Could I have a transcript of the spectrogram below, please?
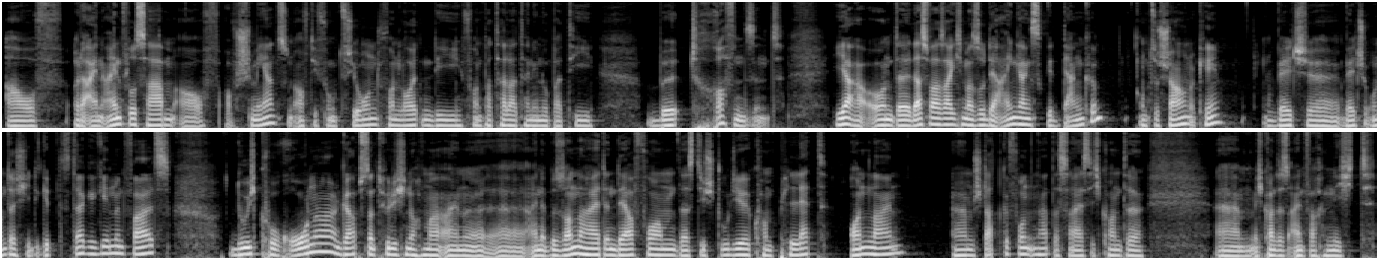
auf oder einen Einfluss haben auf, auf Schmerz und auf die Funktion von Leuten, die von Patellateninopathie betroffen sind. Ja, und äh, das war, sage ich mal, so der Eingangsgedanke, um zu schauen, okay, welche, welche Unterschiede gibt es da gegebenenfalls. Durch Corona gab es natürlich nochmal eine, äh, eine Besonderheit in der Form, dass die Studie komplett online ähm, stattgefunden hat. Das heißt, ich konnte, ähm, ich konnte es einfach nicht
